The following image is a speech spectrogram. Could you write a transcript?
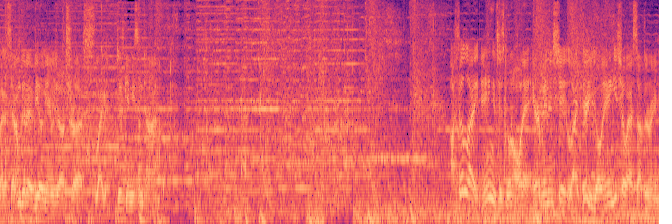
Like I said, I'm good at video games, y'all trust. Like, just give me some time. I feel like Aang is just doing all that airbending shit. Like, there you go, Aang, get your ass out the ring.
